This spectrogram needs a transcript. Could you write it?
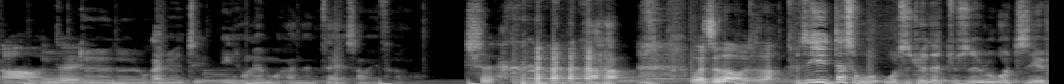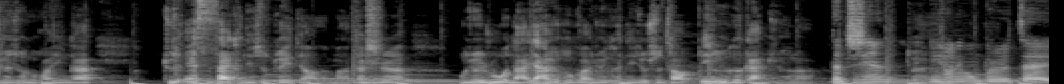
啊，嗯对对，对对，我感觉这英雄联盟还能再上一层楼。是的，哈哈，我知道我知道，不是因，但是我我是觉得，就是如果职业选手的话，应该就是 S 赛肯定是最屌的嘛。但是我觉得如果拿亚运会冠军，肯定就是到另一个感觉了。但之前对英雄联盟不是在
